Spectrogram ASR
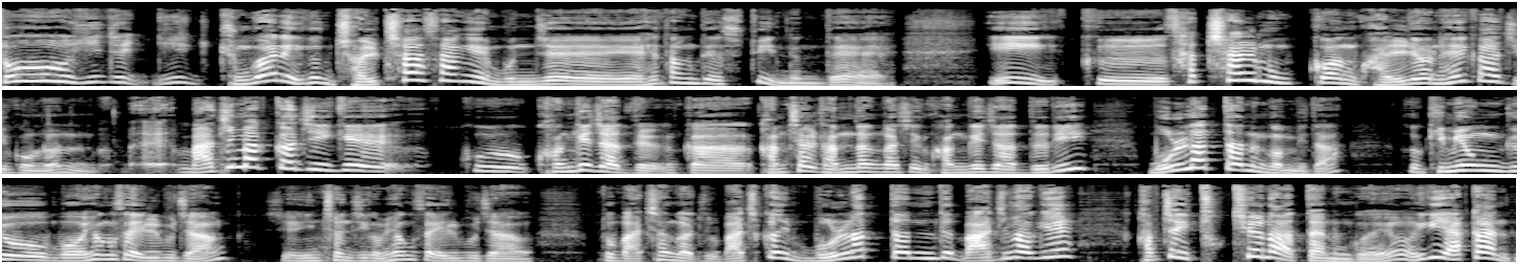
또 이제 이 중간에 이건 절차상의 문제에 해당될 수도 있는데 이 그 사찰 문건 관련해 가지고는 마지막까지 이게 그 관계자들 그러니까 감찰 담당 가신 관계자들이 몰랐다는 겁니다. 그 김용규 뭐 형사 일부장, 인천지검 형사 일부장도 마찬가지로 마지막까지 몰랐다는데 마지막에 갑자기 툭 튀어나왔다는 거예요. 이게 약간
